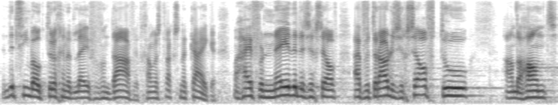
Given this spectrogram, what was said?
En dit zien we ook terug in het leven van David. Gaan we straks naar kijken. Maar hij vernederde zichzelf. Hij vertrouwde zichzelf toe aan de hand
